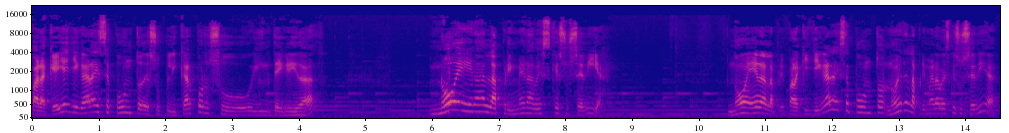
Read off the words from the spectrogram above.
para que ella llegara a ese punto de suplicar por su integridad, no era la primera vez que sucedía. No era la para que llegara a ese punto, no era la primera vez que sucedía.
